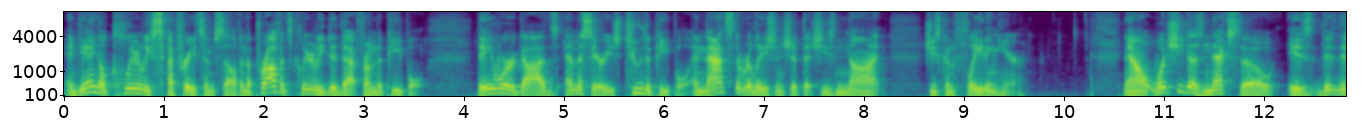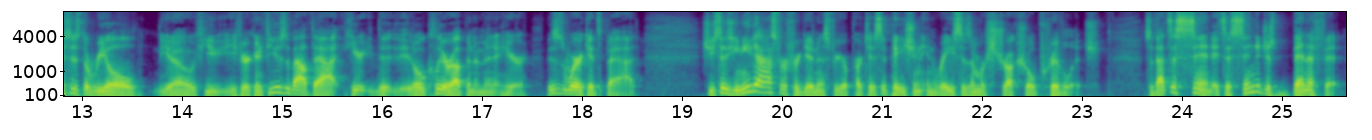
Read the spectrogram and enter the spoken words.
and Daniel clearly separates himself, and the prophets clearly did that from the people. They were God's emissaries to the people, and that's the relationship that she's not. She's conflating here. Now, what she does next, though, is th- this is the real. You know, if you if you're confused about that, here th- it'll clear up in a minute. Here, this is where it gets bad. She says you need to ask for forgiveness for your participation in racism or structural privilege. So that's a sin. It's a sin to just benefit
